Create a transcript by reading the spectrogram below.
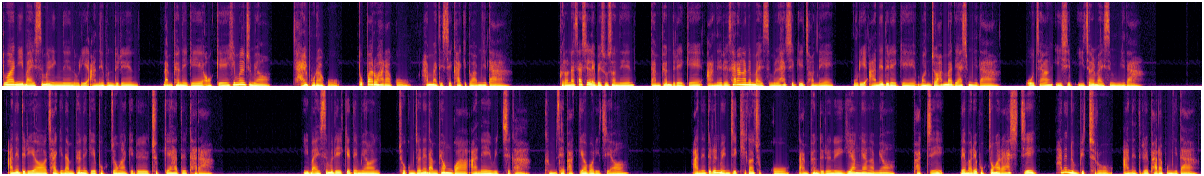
또한 이 말씀을 읽는 우리 아내분들은 남편에게 어깨에 힘을 주며 잘 보라고 똑바로 하라고 한마디씩 하기도 합니다. 그러나 사실 에베소서는 남편들에게 아내를 사랑하는 말씀을 하시기 전에 우리 아내들에게 먼저 한마디 하십니다. 5장 22절 말씀입니다. 아내들이여 자기 남편에게 복종하기를 죽게 하듯 하라. 이 말씀을 읽게 되면 조금 전에 남편과 아내의 위치가 금세 바뀌어 버리지요. 아내들은 왠지 기가 죽고 남편들은 의기양양하며 봤지 내 말에 복종하라 하시지 하는 눈빛으로 아내들을 바라봅니다.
